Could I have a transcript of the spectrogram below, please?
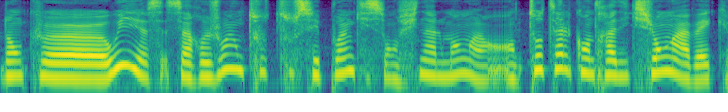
Donc euh, oui, ça, rejoint tous ces points qui sont finalement en, totale contradiction avec,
